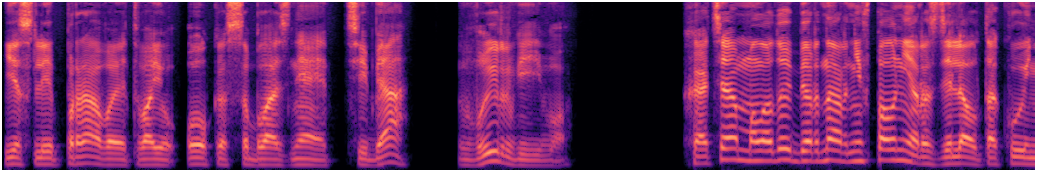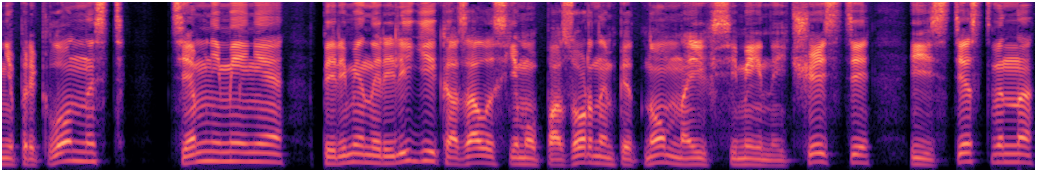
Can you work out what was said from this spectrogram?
«Если правое твое око соблазняет тебя, вырви его». Хотя молодой Бернар не вполне разделял такую непреклонность, тем не менее, перемена религии казалась ему позорным пятном на их семейной чести, и, естественно,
